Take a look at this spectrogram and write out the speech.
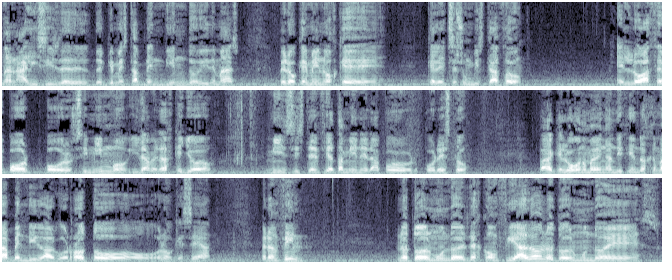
un análisis de, qué me estás vendiendo y demás, pero que menos que, que le eches un vistazo. Él lo hace por, por, sí mismo y la verdad es que yo, mi insistencia también era por, por esto, para que luego no me vengan diciendo es que me has vendido algo roto o lo que sea. Pero en fin, no todo el mundo es desconfiado, no todo el mundo es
